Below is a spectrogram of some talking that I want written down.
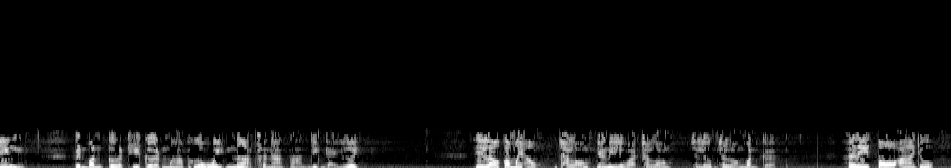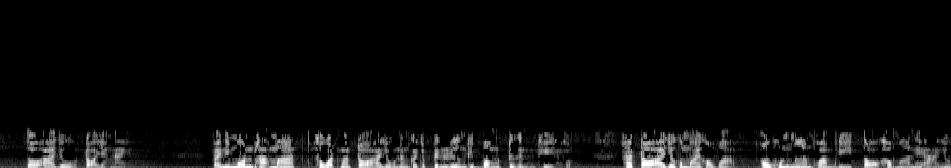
ยิ่งเป็นวันเกิดที่เกิดมาเพื่อวินาศนาการยิ่งใหญ่เลยนี่เราก็ไม่เอา ฉลอง อย่างนี้เรียกว่า ฉลอง เฉลิมฉลองวันเกิดอันนี้ต่ออายุ ต่ออายุต่ออยังไง ไปนิมนต์พระมาสวดมาต่ออายุนั่นก็จะเป็นเรื่องที่บ้องตื่นที่สุดถ้าต่ออายุก็หมายความว่า เอาคุณงามความดีต่อเข้ามาในอายุ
